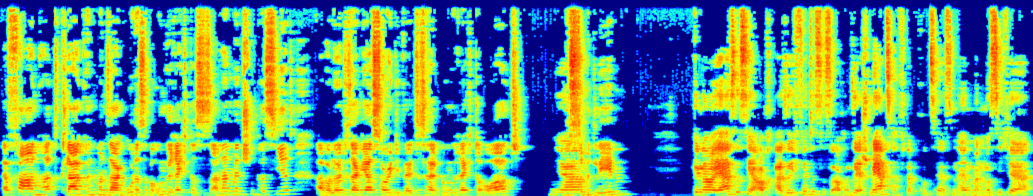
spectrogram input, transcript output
erfahren hat, klar könnte man sagen, oh, das ist aber ungerecht, dass es anderen Menschen passiert. Aber Leute sagen, ja, sorry, die Welt ist halt ein ungerechter Ort. Ja. Musst du mit leben. Genau, ja, es ist ja auch, also ich finde, es ist auch ein sehr schmerzhafter Prozess. Ne? Man muss sich ja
